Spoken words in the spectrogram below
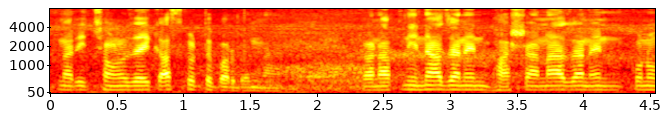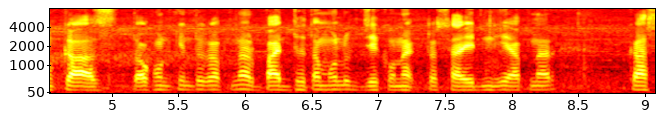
আপনার ইচ্ছা অনুযায়ী কাজ করতে পারবেন না। কারণ আপনি না জানেন ভাষা, না জানেন কোনো কাজ, তখন কিন্তু আপনার বাধ্যতামূলক যে কোনো একটা সাইড নিয়ে আপনার কাজ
